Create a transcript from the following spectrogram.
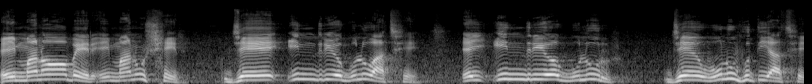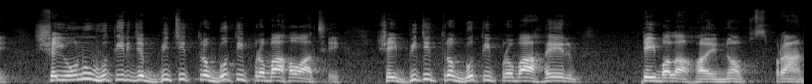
এই মানবের, এই মানুষের যে ইন্দ্রিয়গুলো আছে, এই ইন্দ্রিয়গুলোর যে অনুভূতি আছে, সেই অনুভূতির যে বিচিত্র গতি প্রবাহ আছে, সেই বিচিত্র গতি প্রবাহের কেই বলা হয় নফস, প্রাণ।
